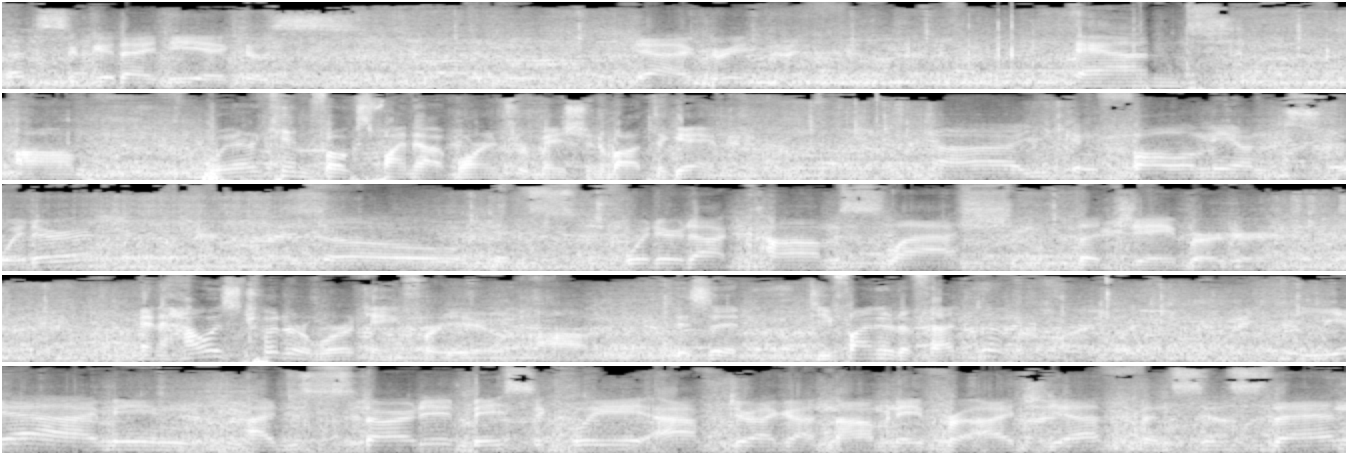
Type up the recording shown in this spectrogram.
that's a good idea because, yeah, I agree. And um, where can folks find out more information about the game? Uh, you can follow me on Twitter. So it's twitter.com slash the Jburger. And how is Twitter working for you? Um, is it? Do you find it effective? Yeah, I mean, I just started basically after I got nominated for IGF, and since then,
